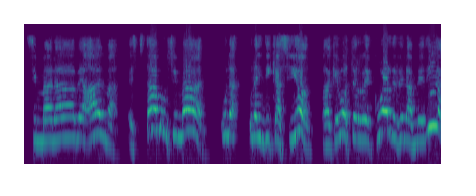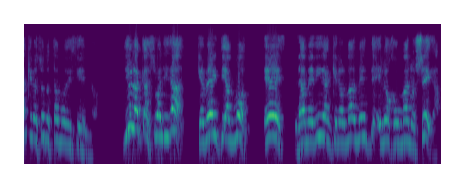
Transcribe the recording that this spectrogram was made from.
Simanabe alma, estamos un simán, una, una indicación para que vos te recuerdes de las medidas que nosotros estamos diciendo. Dio la casualidad que 20 amot es la medida en que normalmente el ojo humano llega,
